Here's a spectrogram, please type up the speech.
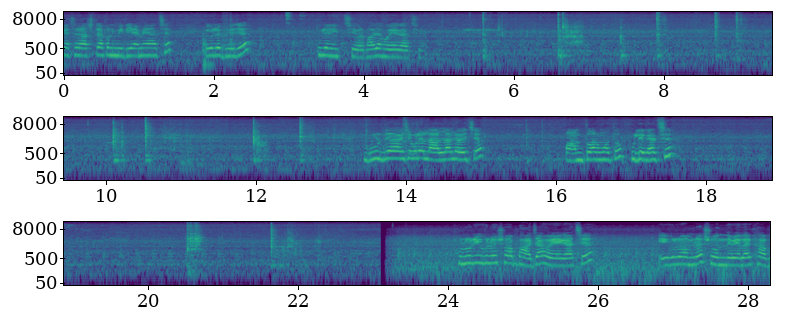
গ্যাসের আঁচটা এখন মিডিয়ামে আছে। এগুলো ভেজে তুলে নিচ্ছি, এবার ভাজা হয়ে গেছে। গুড় দেওয়া হয়েছে বলে লাল লাল হয়েছে। পান্তোয়ার মতো ফুলে গেছে। ফুলুরিগুলো সব ভাজা হয়ে গেছে। এগুলো আমরা সন্ধেবেলায় খাব।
